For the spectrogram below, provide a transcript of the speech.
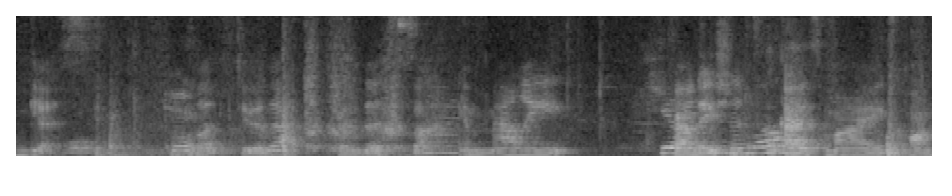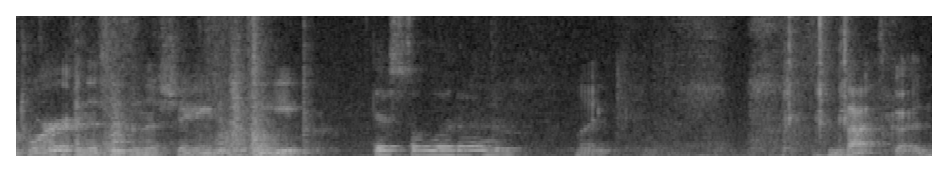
Yes. Okay. Let's do that for this side. And Mally Here. foundation Okay. as my contour, and this is in the shade Deep. Just a little. Like, that's good.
